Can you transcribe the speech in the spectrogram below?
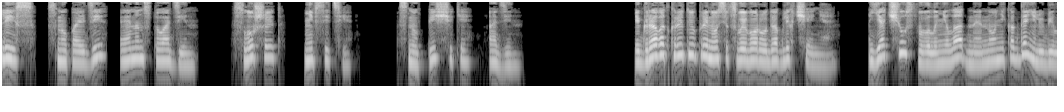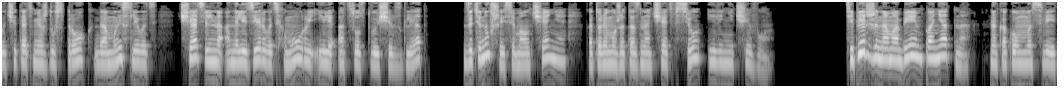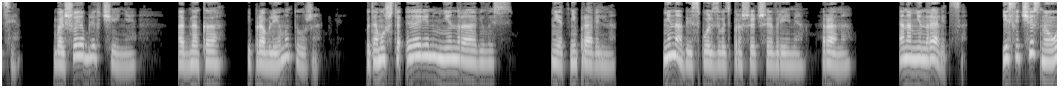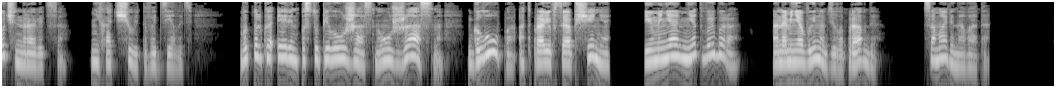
Лис, Снуп ID, Эннон 101. Слушает, не в сети. Снуп пищики, один. Игра в открытую приносит своего рода облегчение. Я чувствовала неладное, но никогда не любила читать между строк, домысливать, тщательно анализировать хмурый или отсутствующий взгляд, затянувшееся молчание, которое может означать все или ничего. Теперь же нам обеим понятно, на каком мы свете. Большое облегчение. Однако и проблема тоже. Потому что Эрин мне нравилась. Нет, неправильно. Не надо использовать прошедшее время. Рано. Она мне нравится. Если честно, очень нравится. Не хочу этого делать. Вот только Эрин поступила ужасно, ужасно, глупо, отправив сообщение, и у меня нет выбора. Она меня вынудила, правда? Сама виновата.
